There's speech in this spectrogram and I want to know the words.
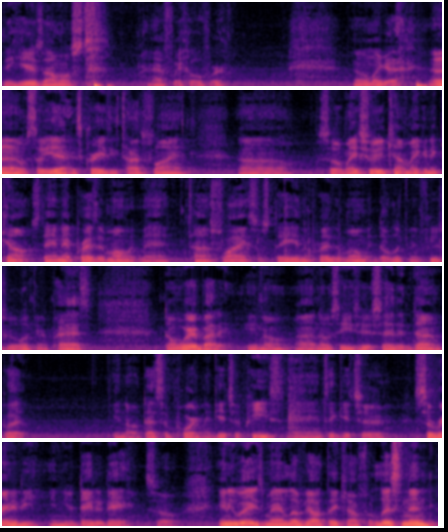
The year's almost halfway over. Oh my god! Um, so yeah, it's crazy. Time's flying. Uh, so make sure you count, making it count. Stay in that present moment, man. Time's flying, so stay in the present moment. Don't look in the future. Look in the past. Don't worry about it. You know, I know it's easier said than done, but you know that's important to get your peace and to get your serenity in your day to day. So, anyways, man, love y'all. Thank y'all for listening.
